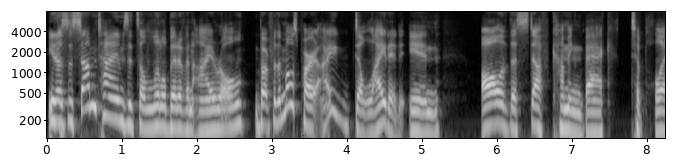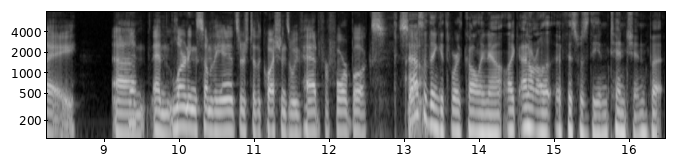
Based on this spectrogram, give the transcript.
You know, so sometimes it's a little bit of an eye roll, but for the most part, I delighted in all of the stuff coming back to play. Um, and learning some of the answers to the questions we've had for four books. So, I also think it's worth calling out. Like, I don't know if this was the intention, but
